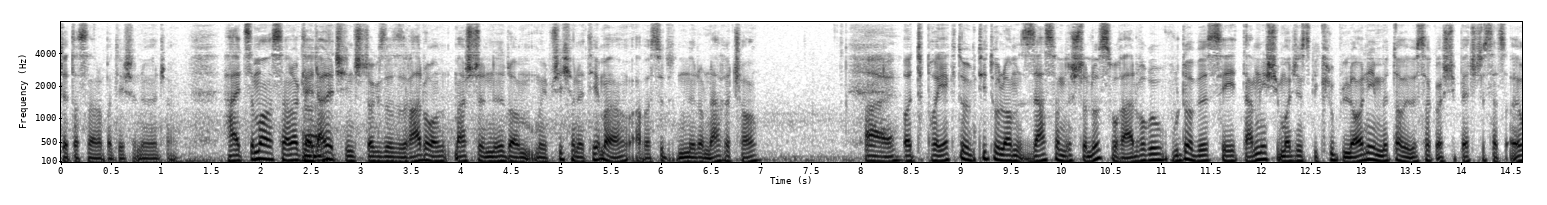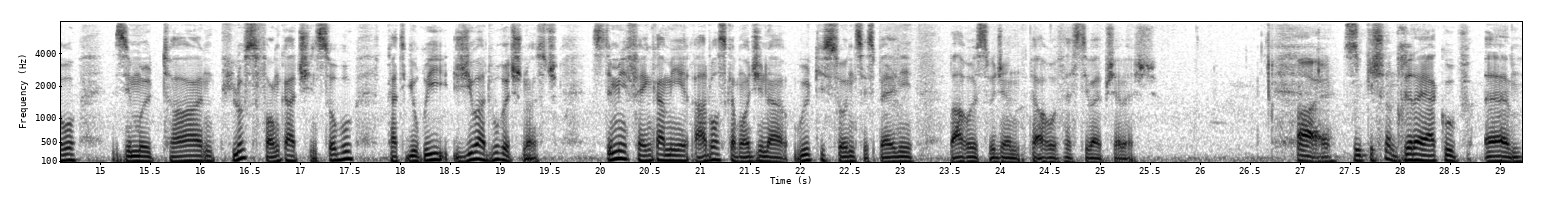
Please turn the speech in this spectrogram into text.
Detta sa na pateše ne veća. Hajde samo sa na gledaj dalje čin, što za rado mašte ne dom moj psichone tema, aber se ne dom nachrečao. Od projektovým titulom Zase nešto los v Radvoru vudoby se tamniejszy młodzieński klub Loni myto w wysokości 5000 euro simultan plus fonka czyn sobu w kategorii Żywa dwuryczność. Z tymi fenkami radworska młodzina Wilki Sun se spelni baru swydzian Perro Festival przewieźć. Aj, Wilki Sun. Brida Jakub, um,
